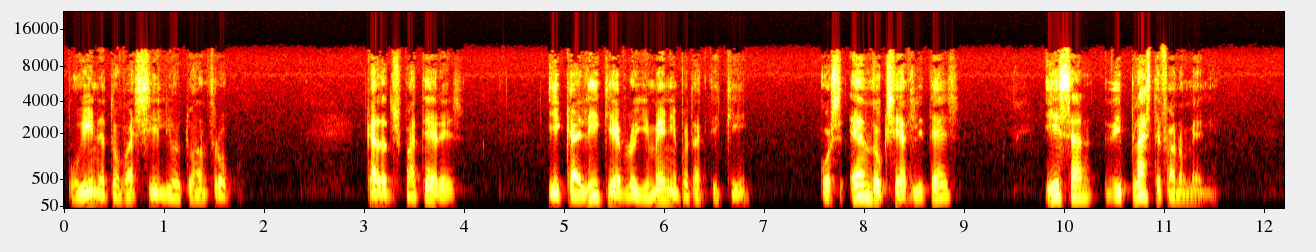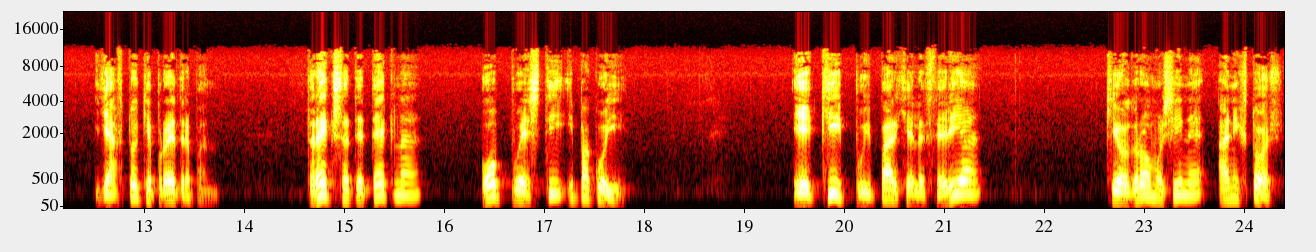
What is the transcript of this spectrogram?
που είναι το βασίλειο του ανθρώπου. Κατά τους πατέρες, οι καλοί και ευλογημένοι υποτακτικοί, ως ένδοξοι αθλητές, ήσαν διπλά στεφανωμένοι. Γι' αυτό και προέτρεπαν «Τρέξατε τέκνα όπου εστί υπακοή». Εκεί που υπάρχει ελευθερία και ο δρόμος είναι ανοιχτός.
